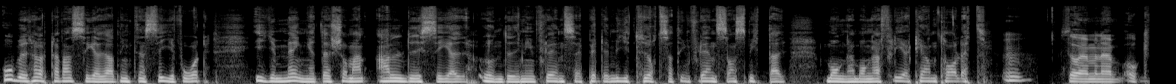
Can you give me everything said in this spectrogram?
oerhört avancerad intensivvård i mängder som man aldrig ser under en influensaepidemi trots att influensan smittar många, många fler till antalet. Mm. Så jag menar, och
